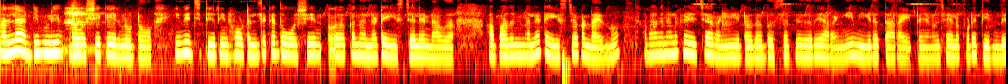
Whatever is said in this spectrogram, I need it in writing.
നല്ല അടിപൊളി ദോശയൊക്കെ ആയിരുന്നു കേട്ടോ ഈ വെജിറ്റേറിയൻ ഹോട്ടലിലൊക്കെ ദോശ ഒക്കെ നല്ല ടേസ്റ്റല്ലേ ഉണ്ടാവുക. അപ്പോൾ അതിന് നല്ല ടേസ്റ്റൊക്കെ ഉണ്ടായിരുന്നു. അപ്പോൾ അങ്ങനെയുള്ള കഴിച്ച് ഇറങ്ങി കേട്ടോ അത് ബസ്സൊക്കെ കയറി ഇറങ്ങി വീടെത്താറായിട്ടോ ഞങ്ങൾ ചേലക്കോട് എത്തിയിട്ടുണ്ട്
